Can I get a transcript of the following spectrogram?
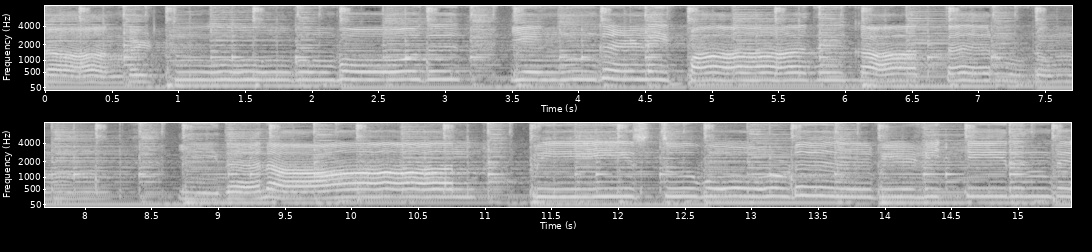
நாங்கள் தூங்கும் போது எங்களை பாது பாதுகாத்தருளும். இதனால் கிறிஸ்துவோடு விழித்திருந்து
